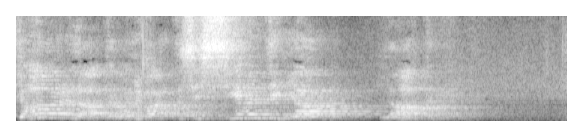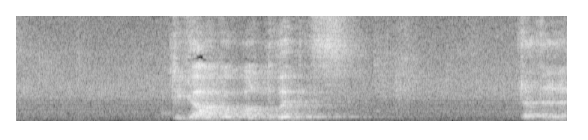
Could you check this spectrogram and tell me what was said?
jare later, onder wat is hy 17 jaar later. Toe Jakob al dood is, dat hulle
